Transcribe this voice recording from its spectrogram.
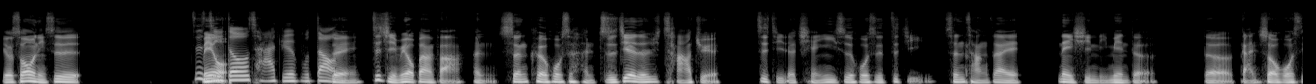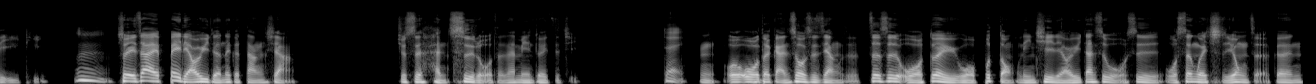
有时候你是自己没有都察觉不到，，对自己没有办法很深刻或是很直接的去察觉自己的潜意识，或是自己深藏在内心里面的的感受或是议题。嗯所以在被疗愈的那个当下，就是很赤裸的在面对自己。对，嗯，我我的感受是这样子，这是我对于我不懂灵气疗愈，但是我是我身为使用者跟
